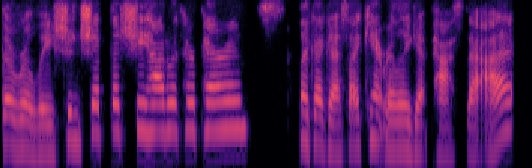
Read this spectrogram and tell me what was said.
the relationship that she had with her parents. Like, I guess I can't really get past that.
